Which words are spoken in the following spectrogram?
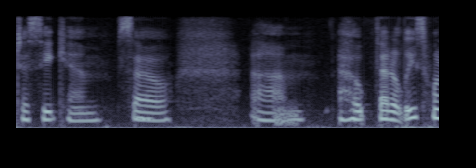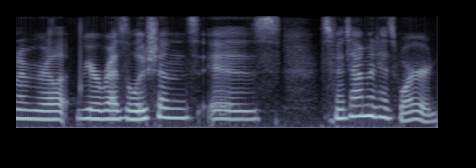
to seek Him. So, um, I hope that at least one of your your resolutions is spend time in His Word,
